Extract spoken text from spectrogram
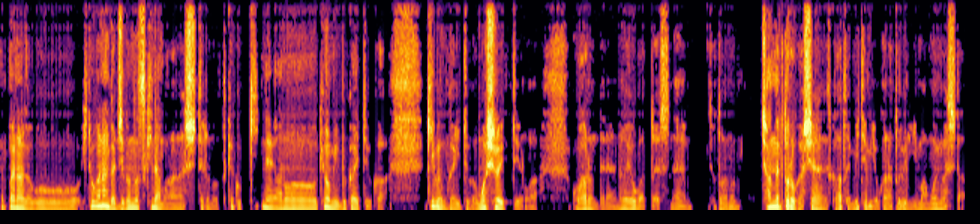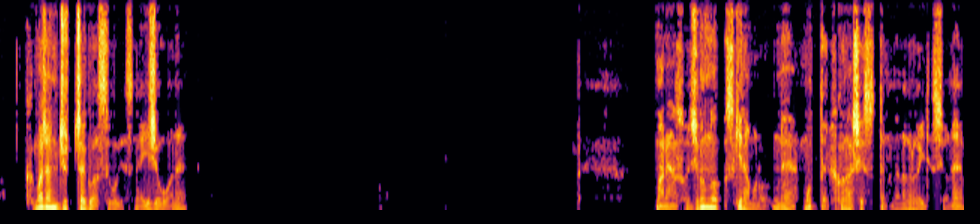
やっぱりなんかこう、人がなんか自分の好きなものの話してるのって結構ね、あのー興味深いというか、気分がいいというか、面白いっていうのが、こうあるんでね、なんか良かったですね。ちょっとあの、チャンネル登録はしてないんですが、後で見てみようかなというふうに今思いました。熊ジャン10着はすごいですね、以上はね。まあね、そう自分の好きなものね、持ってる服の話ですってのはなかなかいいですよね。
